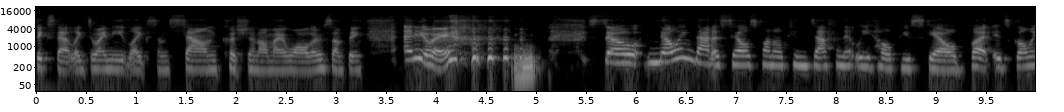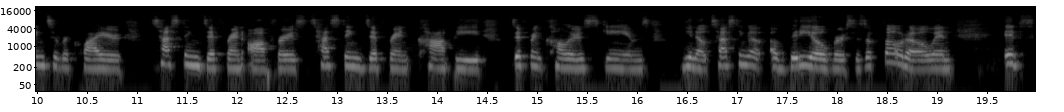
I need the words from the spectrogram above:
fix that. Like, do I need like some sound cushion on my wall or something? Anyway. mm-hmm. So knowing that a sales funnel can definitely help you scale, but it's going to require testing different offers, testing different copy, different color schemes, you know, testing a, a video versus a photo. And it's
